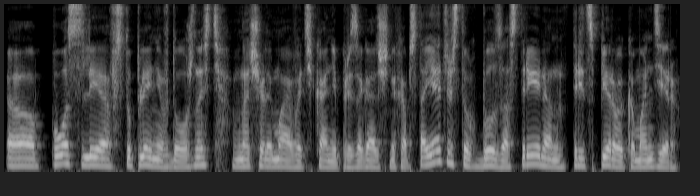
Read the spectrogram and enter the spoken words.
Э, после вступления в должность в начале мая в Ватикане при загадочных обстоятельствах был застрелен 31-й командир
